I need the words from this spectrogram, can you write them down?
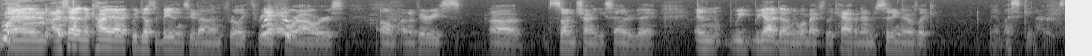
and I sat in a kayak with just a bathing suit on for like three or four hours um, on a very s- uh, sunshiny Saturday. And we, we got done. We went back to the cabin. I'm just sitting there. I was like, man, my skin hurts.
